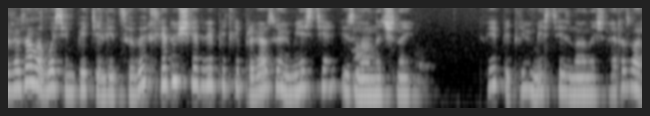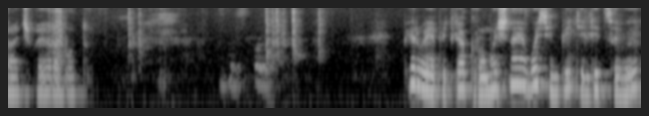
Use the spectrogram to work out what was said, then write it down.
Провязала 8 петель лицевых. Следующие 2 петли провязываю вместе изнаночной. 2 петли вместе изнаночной. Разворачиваю работу. Первая петля кромочная, 8 петель лицевых.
